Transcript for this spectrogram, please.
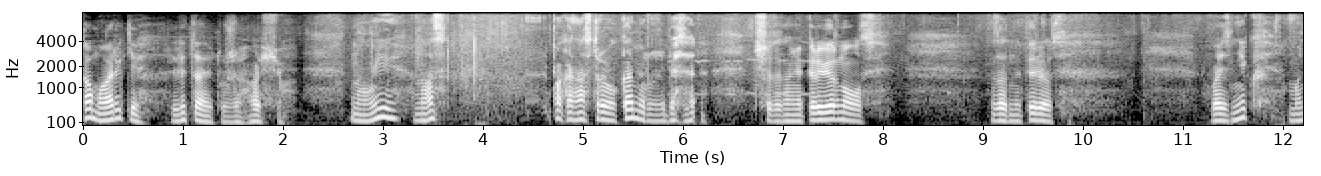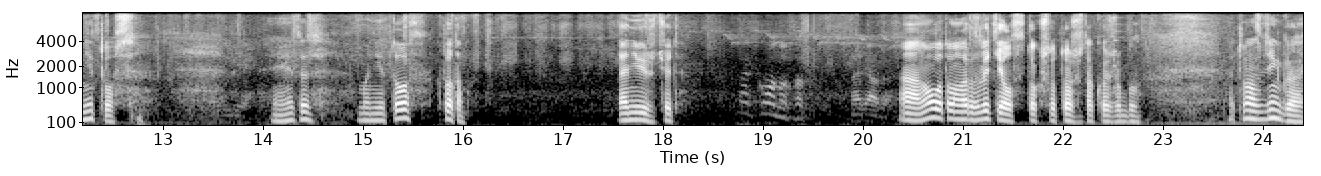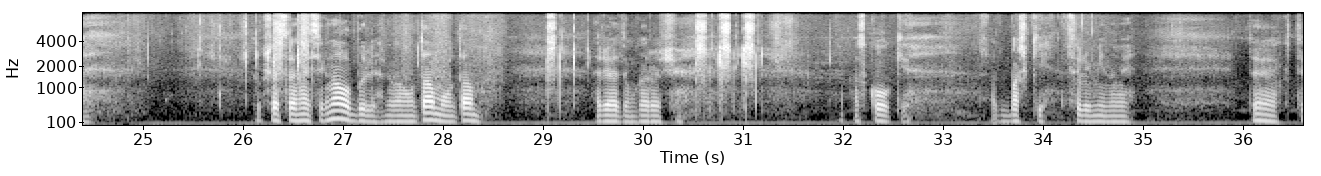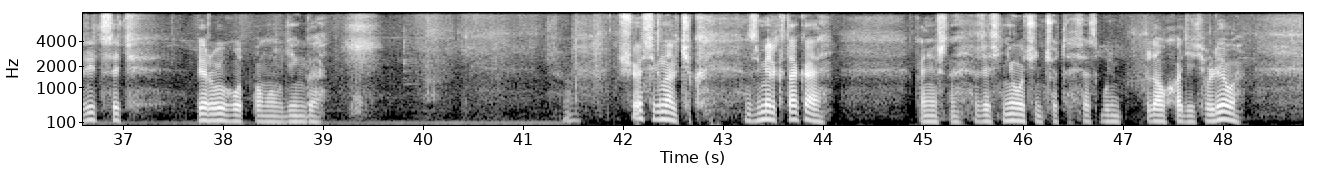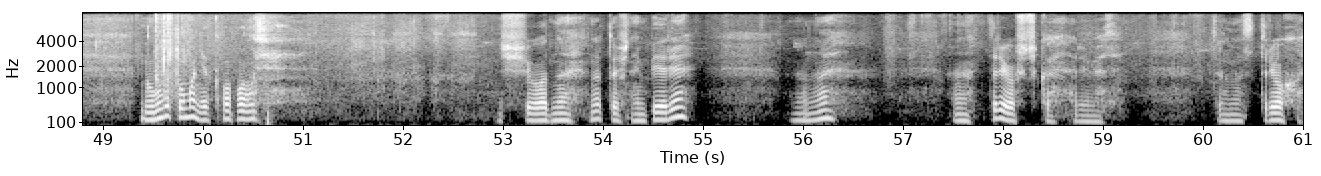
Комарики летают уже вовсю. Ну и нас, пока настроил камеру, ребята, что-то на меня перевернулось задом наперед. Возник монитос. И этот монитос... Кто там? Я не вижу, что это. А, ну вот он разлетелся, только что тоже такой же был. Это у нас деньга. Только сейчас ага, сигналы были. Два, вон там, вон там рядом, короче, осколки от башки с алюминиевой. Так, 31 год, по-моему, деньга. Еще сигнальчик. Земелька такая. Конечно, здесь не очень что-то. Сейчас будем туда уходить влево. Ну, зато монетка попалась. Еще одна. Ну, точно империя. Она а, трешечка, ребят. Это у нас треха.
